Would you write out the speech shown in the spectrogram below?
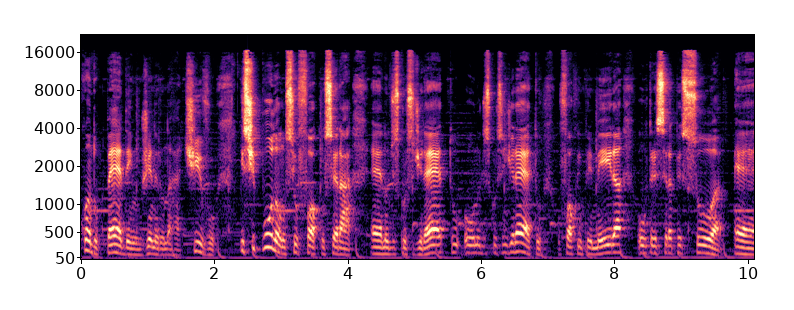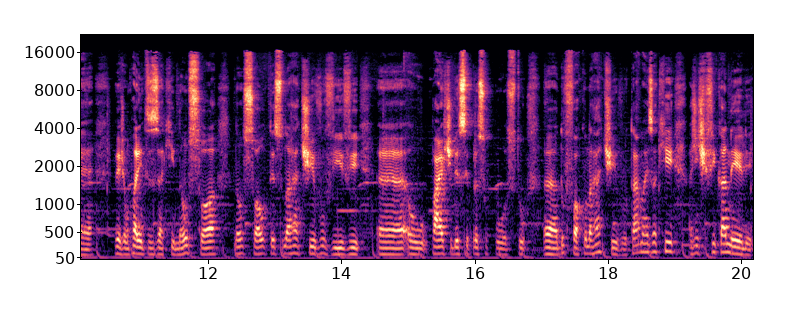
quando pedem um gênero narrativo, estipulam se o foco será é, no discurso direto ou no discurso indireto, o foco em primeira ou terceira pessoa. É, veja, um parênteses aqui, não só, não só o texto narrativo vive é, ou parte desse pressuposto é, do foco narrativo, tá? Mas aqui a gente fica nele.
